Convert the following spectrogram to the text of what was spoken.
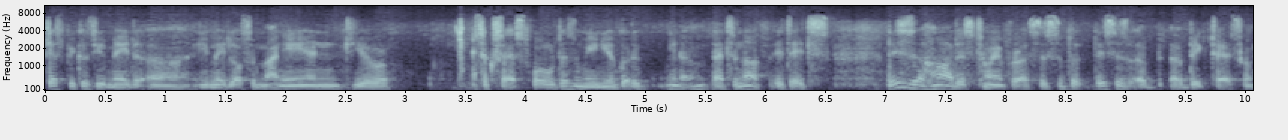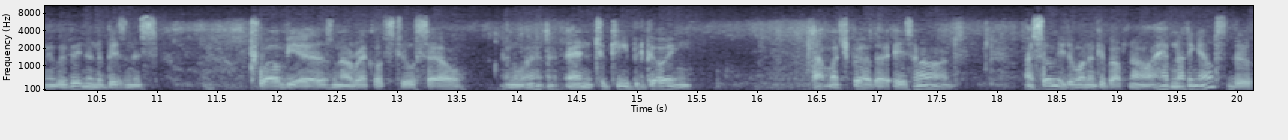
just because you made uh, you made lots of money and you're successful doesn't mean you've got to, you know, that's enough. It, it's this is the hardest time for us. This is the, this is a, a, big test. I mean, we've been in the business 12 years and our records still sell, and and to keep it going that much further is hard. I certainly don't want to give up now. I have nothing else to do.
